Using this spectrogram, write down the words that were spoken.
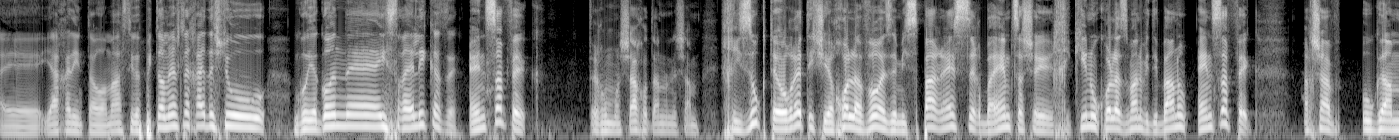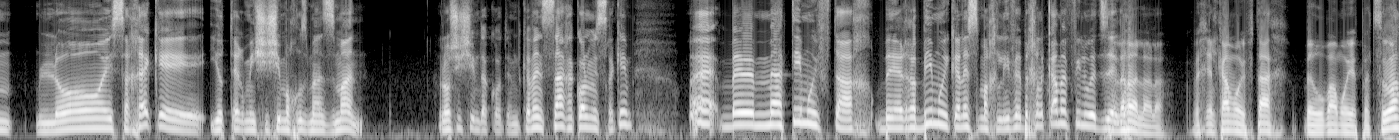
אה, יחד עם טאומאסי, ופתאום יש לך איזשהו גויגון אה, ישראלי כזה. אין ספק. תראו, הוא משך אותנו לשם. חיזוק תיאורטי שיכול לבוא איזה מספר 10 באמצע שחיכינו כל הזמן ודיברנו, אין ספק. עכשיו, הוא גם לא ישחק אה, יותר מ-60% מהזמן. לא 60 דקות, אני מתכוון סך הכל משחקים. אה, במעטים הוא יפתח, ברבים הוא ייכנס מחליף, ובחלקם אפילו את זה. לא, לא, לא. בחלקם הוא יפתח, ברובם הוא יהיה פצוע,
